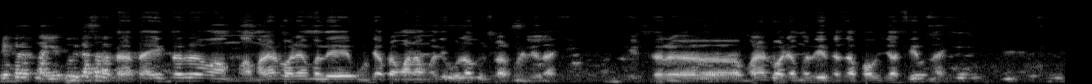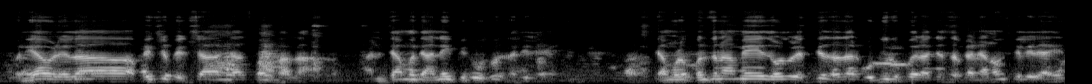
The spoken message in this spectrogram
हे करत नाहीये. तुम्ही कसं तर बघता आता एक तर म- मराठवाड्यामध्ये मोठ्या प्रमाणामध्ये ओला दुष्काळ पडलेला आहे. एक तर मराठवाड्यामध्ये त्याचा पाऊस जास्त येत नाही. पण या वेळेला अपेक्षेपेक्षा जास्त पाऊस आला. आणि त्यामध्ये अनेक पिकं उद्ध्वस्त झालेली आहेत. त्यामुळे पंचनामे जवळजवळ एकतीस हजार कोटी रुपये राज्य सरकारने अनाऊन्स केलेले आहेत.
